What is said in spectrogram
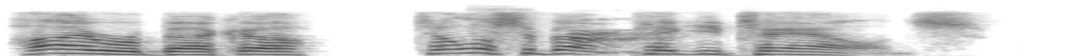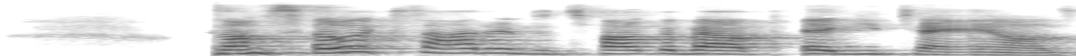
Hi, Rebecca. Tell us about Peggy Towns. I'm so excited to talk about Peggy Towns.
